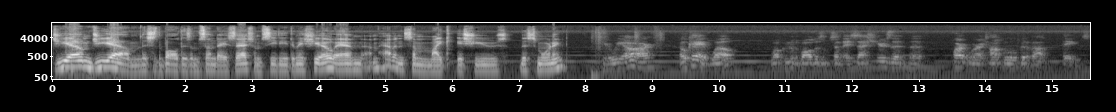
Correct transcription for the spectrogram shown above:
GM, GM. This is the Baldism Sunday Sesh. I'm CD Damitio, and I'm having some mic issues this morning. Here we are. Okay, well, welcome to the Baldism Sunday Sesh. Here's the, the part where I talk a little bit about things,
